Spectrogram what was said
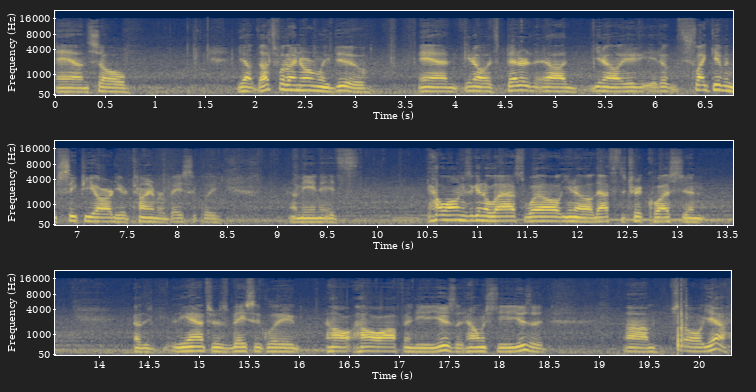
And so, yeah, that's what I normally do. And, you know, it's better, uh, you know, it, it's like giving CPR to your timer, basically. I mean, it's, how long is it going to last? Well, you know, that's the trick question. Uh, the, the answer is basically, how, how often do you use it? How much do you use it? Um, so yeah,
